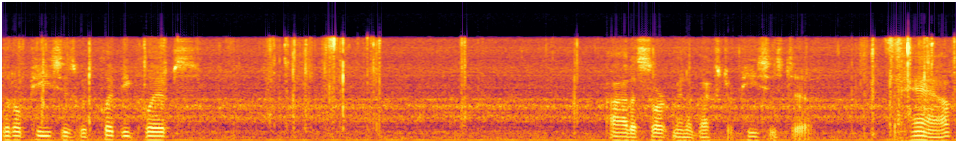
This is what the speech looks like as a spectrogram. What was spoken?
little pieces with clippy clips, odd assortment of extra pieces to, to have.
